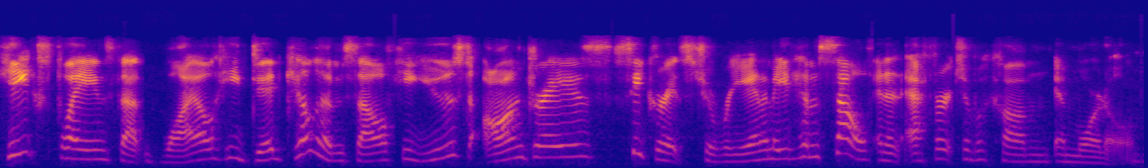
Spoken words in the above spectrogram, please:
He explains that while he did kill himself, he used Andre's secrets to reanimate himself in an effort to become immortal.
